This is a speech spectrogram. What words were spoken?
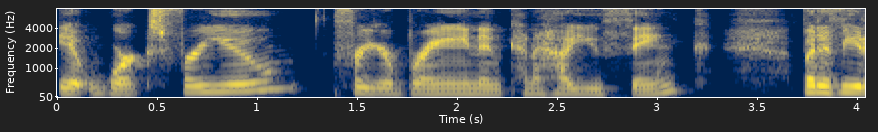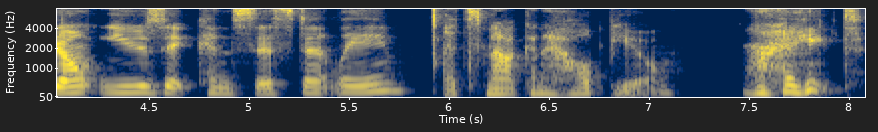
it works for you, for your brain and kind of how you think. But if you don't use it consistently, it's not going to help you, right?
